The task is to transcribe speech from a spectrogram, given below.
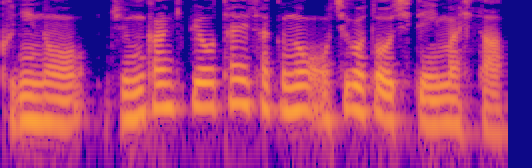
国の循環器病対策のお仕事をしていました。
